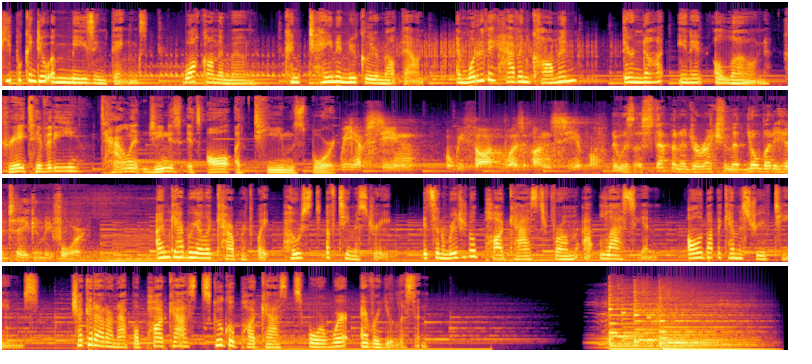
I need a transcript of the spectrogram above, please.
People can do amazing things walk on the moon, contain a nuclear meltdown. And what do they have in common? They're not in it alone. Creativity, talent, genius, it's all a team sport. We have seen what we thought was unseeable. It was a step in a direction that nobody had taken before. I'm Gabriella Cowperthwaite, host of Teamistry. It's an original podcast from Atlassian, all about the chemistry of teams. Check it out on Apple Podcasts, Google Podcasts, or wherever you listen.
